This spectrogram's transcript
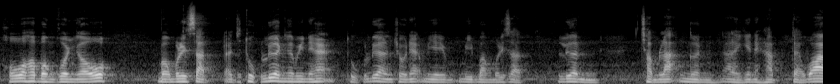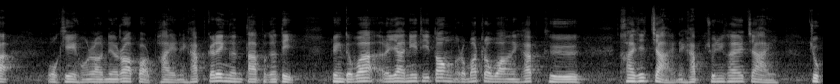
เพราะว่าบางคนเขาบางบริษัทอาจจะถูกเลื่อนก็มีนะฮะถูกเลื่อนช่วงนี้มีมีบางบริษัทเลื่อนชำระเงินอะไรอย่างเงี้ยนะครับ แต่ว่า โอเคของเราเนี่ยรอดปลอดภัยนะครับ ก็ได้เงินตามปกติ เพียงแต่ว่าระยะนี้ที่ต้องระมัดระวังนะครับ คือค่าใช้จ่ายนะครับช่วงนี้ค่าใช้จ่ายจุก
